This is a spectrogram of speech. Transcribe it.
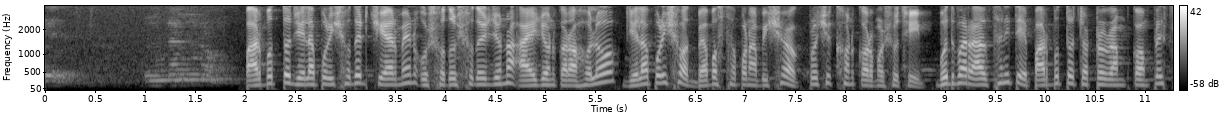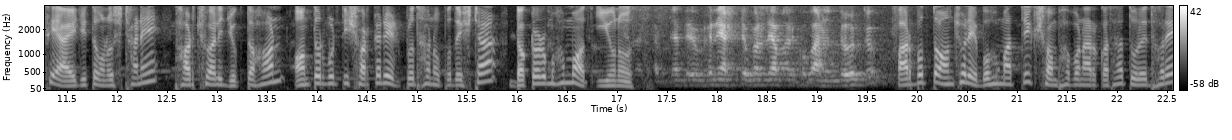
de un alumno পার্বত্য জেলা পরিষদের চেয়ারম্যান ও সদস্যদের জন্য আয়োজন করা হলো জেলা পরিষদ ব্যবস্থাপনা বিষয়ক প্রশিক্ষণ কর্মসূচি। বুধবার রাজধানীতে পার্বত্য চট্টগ্রাম কমপ্লেক্সে আয়োজিত অনুষ্ঠানে ভার্চুয়ালি যুক্ত হন অন্তর্বর্তী সরকারের প্রধান উপদেষ্টা ডক্টর মোহাম্মদ ইউনুস। পার্বত্য অঞ্চলে বহুমাত্রিক সম্ভাবনার কথা তুলে ধরে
